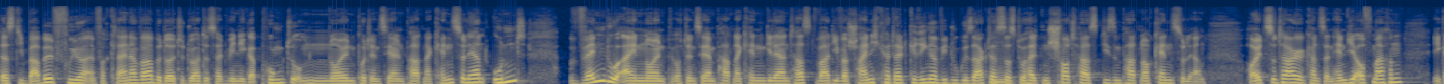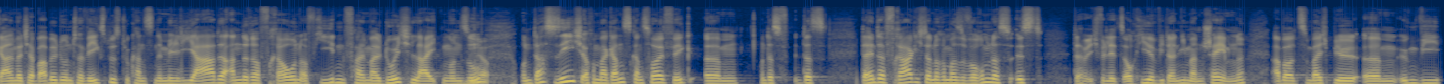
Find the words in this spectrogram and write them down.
Dass die Bubble früher einfach kleiner war, bedeutet, du hattest halt weniger Punkte, um einen neuen potenziellen Partner kennenzulernen. Und wenn du einen neuen potenziellen Partner kennengelernt hast, war die Wahrscheinlichkeit halt geringer, wie du gesagt hast, dass du halt einen Shot hast, diesen Partner auch kennenzulernen. Heutzutage kannst du dein Handy aufmachen, egal in welcher Bubble du unterwegs bist, du kannst eine Milliarde anderer Frauen auf jeden Fall mal durchliken und so. Ja. Und das sehe ich auch immer ganz, ganz häufig. Ähm, und das, das, dahinter frage ich dann auch immer so, warum das ist. Ich will jetzt auch hier wieder niemanden schämen, ne? Aber zum Beispiel ähm, irgendwie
